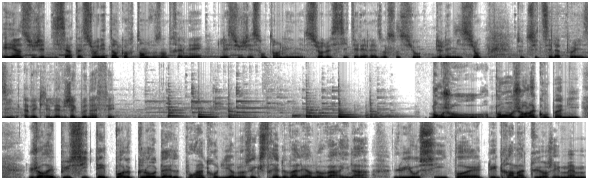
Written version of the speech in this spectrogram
et un sujet de dissertation. Il est encore temps de vous entraîner. Les sujets sont en ligne sur le site et les réseaux sociaux de l'émission. Tout de suite, c'est la poésie avec l'élève Jacques Bonafé. Bonjour, bonjour la compagnie. J'aurais pu citer Paul Claudel pour introduire nos extraits de Valère Novarina, lui aussi poète et dramaturge et même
